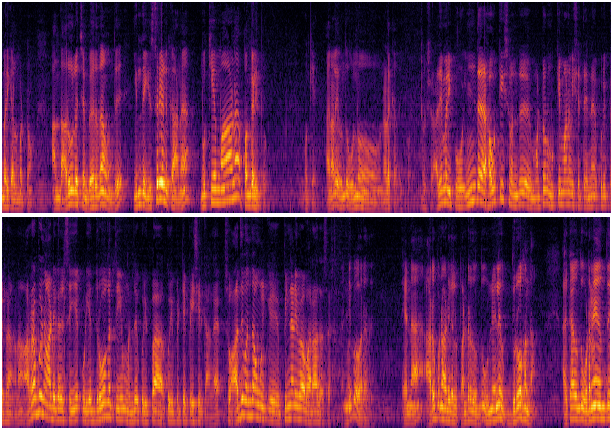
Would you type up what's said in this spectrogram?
அமெரிக்காவில் மட்டும். அந்த அறுபது லட்சம் பேர் தான் வந்து இந்த இஸ்ரேலுக்கான முக்கியமான பங்களிப்பு. ஓகே. அதனால் வந்து ஒன்றும் நடக்காது இப்போ. Okay sir. அதே மாதிரி இப்போ இந்த ஹவுத்தீஸ் வந்து மற்றொரு முக்கியமான விஷயத்தை என்ன குறிப்பிடுறாங்கன்னா அரபு நாடுகள் செய்யக்கூடிய துரோகத்தையும் வந்து குறிப்பாக குறிப்பிட்டு பேசியிருக்காங்க. ஸோ அது வந்து அவங்களுக்கு பின்னடைவாக வராதா சார்? கண்டிப்பாக வராது. ஏன்னா அரபு நாடுகள் பண்ணுறது வந்து உண்மையிலே துரோகம் தான் அதுக்காக வந்து உடனே வந்து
